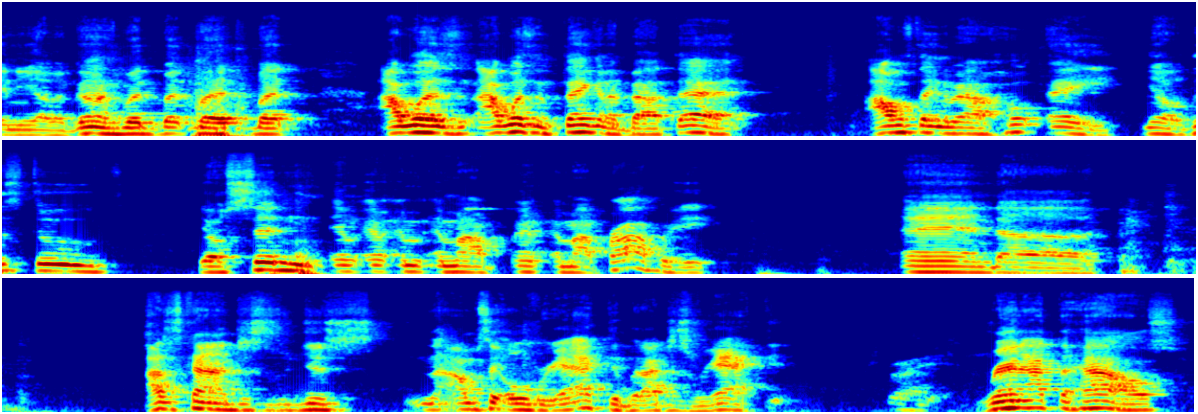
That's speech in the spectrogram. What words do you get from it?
any other guns, but but but but I wasn't I wasn't thinking about that. I was thinking about, hey, you know, this dude, you know, sitting in, in, in my in, in my property, and uh I just kind of just just I would say overreacted, but I just reacted. Right. Ran out the house,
